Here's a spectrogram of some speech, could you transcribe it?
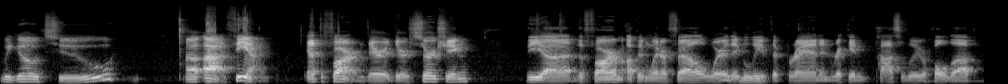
We go to uh, ah Theon at the farm. They're they're searching the uh, the farm up in Winterfell where they Mhm. believe that Bran and Rickon possibly are holed up.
